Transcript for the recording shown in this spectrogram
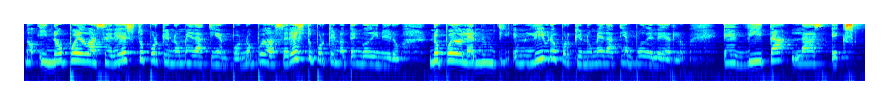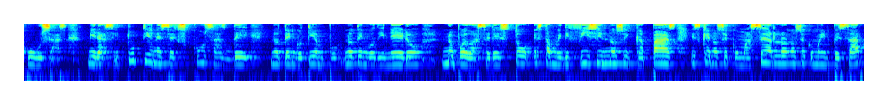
No, y no puedo hacer esto porque no me da tiempo, no puedo hacer esto porque no tengo dinero, no puedo leerme un, un libro porque no me da tiempo de leerlo. Evita las excusas. Mira, si tú tienes excusas de no tengo tiempo, no tengo dinero, no puedo hacer esto, está muy difícil, no soy capaz, es que no sé cómo hacerlo, no sé cómo empezar,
